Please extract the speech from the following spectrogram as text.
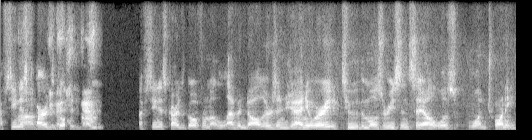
I've seen his Um, cards go from, I've seen his cards go from eleven dollars in January to the most recent sale was one twenty.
